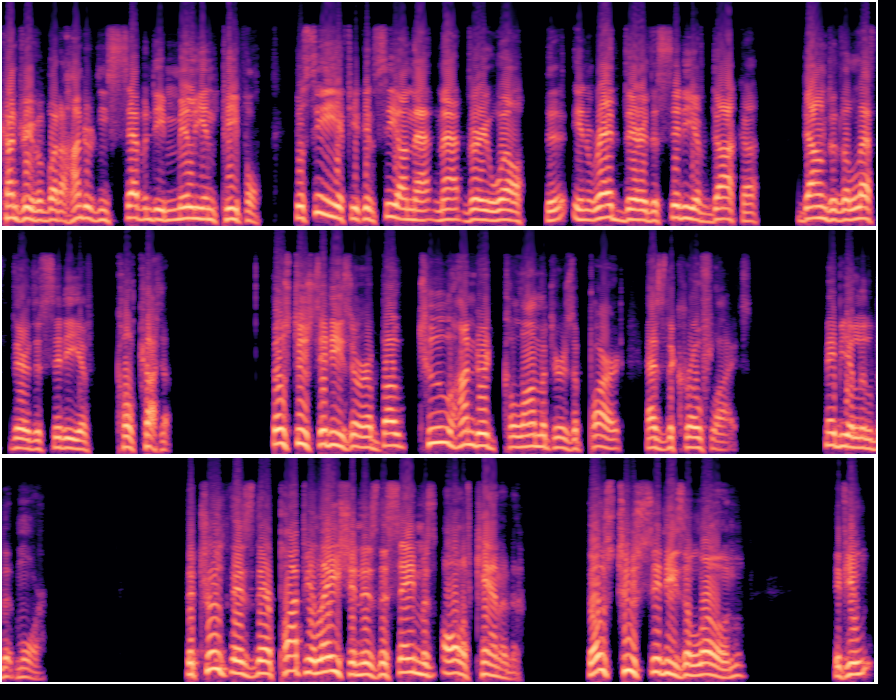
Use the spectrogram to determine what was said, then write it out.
country of about 170 million people. You'll see, if you can see on that map very well, the, in red there, the city of Dhaka, down to the left there, the city of Kolkata. Those two cities are about 200 kilometers apart as the crow flies, maybe a little bit more. The truth is, their population is the same as all of Canada. Those two cities alone, if you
